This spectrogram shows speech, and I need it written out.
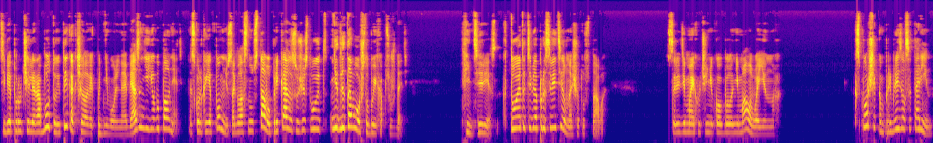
Тебе поручили работу, и ты, как человек подневольный, обязан ее выполнять. Насколько я помню, согласно уставу, приказы существуют не для того, чтобы их обсуждать. Интересно, кто это тебя просветил насчет устава? Среди моих учеников было немало военных. К спорщикам приблизился Тарин,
